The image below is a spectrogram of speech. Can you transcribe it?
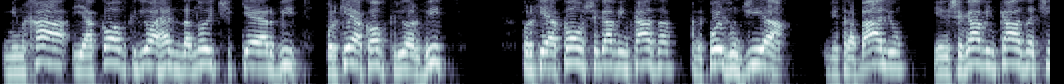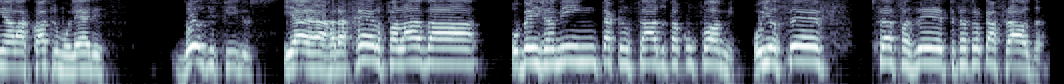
Mincha, Yaakov criou a reza da noite, que é Arvit. Por que Yaakov criou Arvit? Porque Yaakov chegava em casa, depois de um dia de trabalho, ele chegava em casa, tinha lá quatro mulheres, doze filhos. E a Rachel falava, o Benjamin está cansado, está com fome. O Yosef precisa fazer, precisa trocar fralda.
